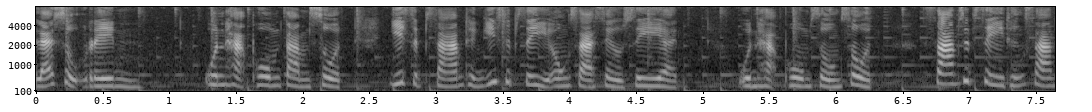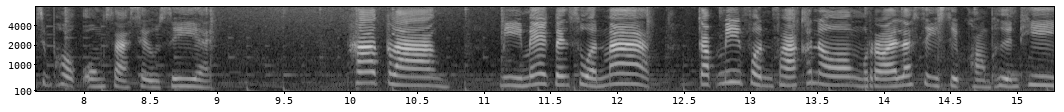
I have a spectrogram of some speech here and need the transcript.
และสุรินทร์ อุณหภูมิต่ำสุด 23-24 องศาเซลเซียส อุณหภูมิสูงสุด 34-36 องศาเซลเซียส ภาคกลาง มีเมฆเป็นส่วนมาก กับมีฝนฟ้าขนองร้อยละ 40 ของพื้นที่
